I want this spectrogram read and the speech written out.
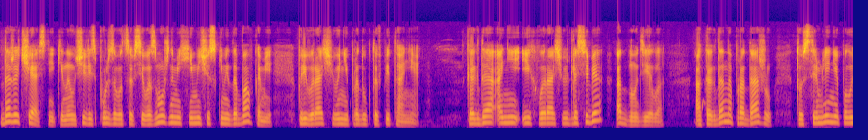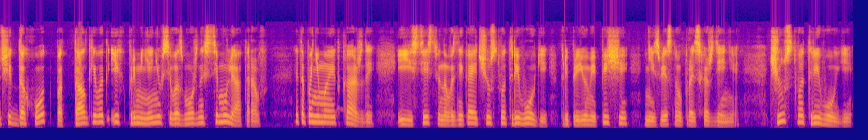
Даже частники научились пользоваться всевозможными химическими добавками при выращивании продуктов питания – когда они их выращивают для себя – одно дело, а когда на продажу, то стремление получить доход подталкивает их к применению всевозможных стимуляторов. Это понимает каждый, и, естественно, возникает чувство тревоги при приеме пищи неизвестного происхождения. Чувство тревоги.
